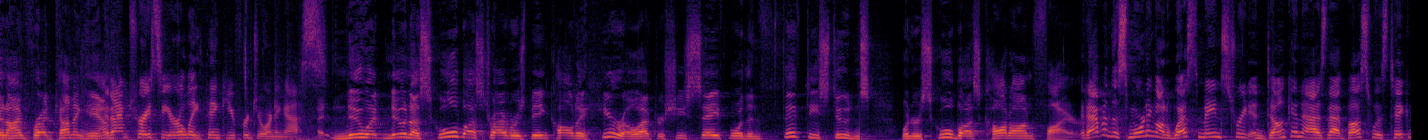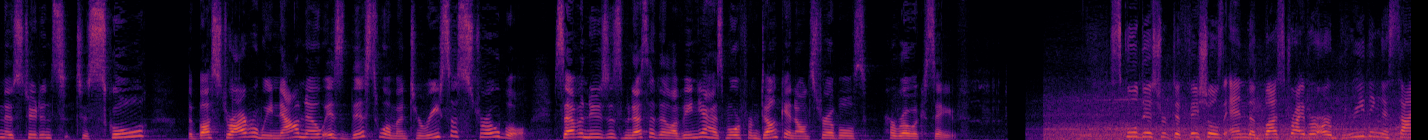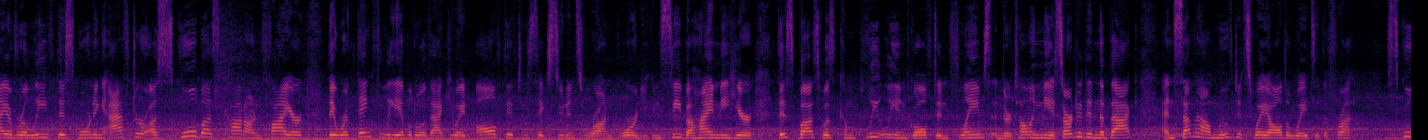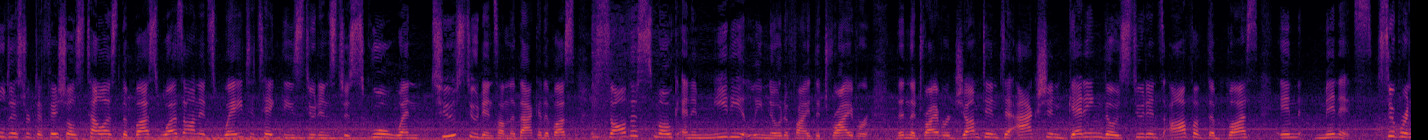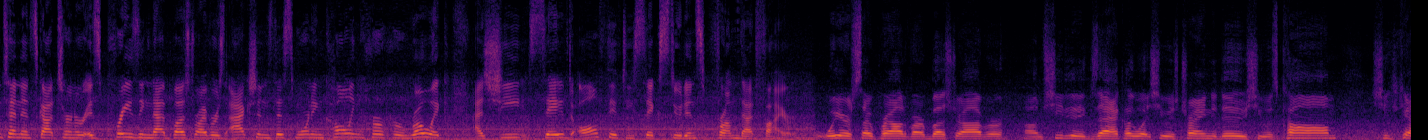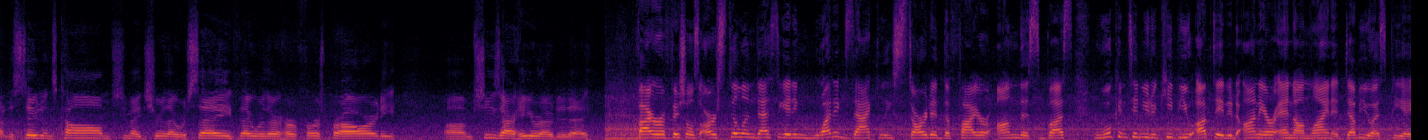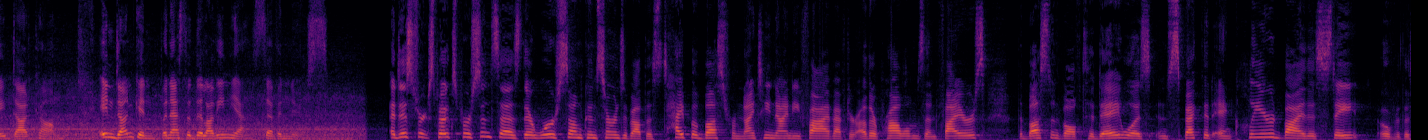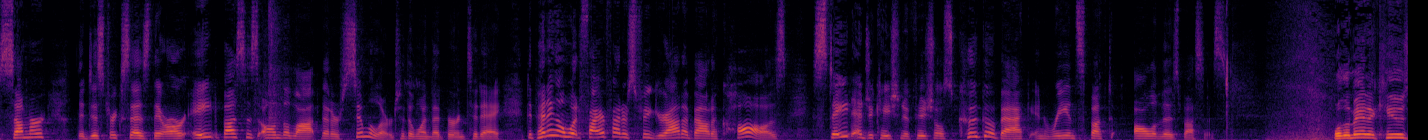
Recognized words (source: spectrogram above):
And I'm Fred Cunningham. And I'm Tracy Early. Thank you for joining us. New at noon, a school bus driver is being called a hero after she saved more than 50 students when her school bus caught on fire. It happened this morning on West Main Street in Duncan as that bus was taking those students to school. The bus driver we now know is this woman, Teresa Strobel. 7 News' Vanessa de la Vina has more from Duncan on Strobel's heroic save. School district officials and the bus driver are breathing a sigh of relief this morning after a school bus caught on fire. They were thankfully able to evacuate all 56 students who were on board. You can see behind me here, this bus was completely engulfed in flames, and they're telling me it started in the back and somehow moved its way all the way to the front. School district officials tell us the bus was on its way to take these students to school when two students on the back of the bus saw the smoke and immediately notified the driver. Then the driver jumped into action, getting those students off of the bus in minutes. Superintendent Scott Turner is praising that bus driver's actions this morning, calling her heroic as she saved all 56 students from that fire. We are so proud of our bus driver. Um, she did exactly what she was trained to do. She was calm. She kept the students calm. She made sure they were safe. They were their, her first priority. Um, she's our hero today. Fire officials are still investigating what exactly started the fire on this bus, and we'll continue to keep you updated on air and online at WSPA.com. In Duncan, Vanessa de la Vina, 7 News. A district spokesperson says there were some concerns about this type of bus from 1995 after other problems and fires. The bus involved today was inspected and cleared by the state over the summer. The district says there are eight buses on the lot that are similar to the one that burned today. Depending on what firefighters figure out about a cause, state education officials could go back and re-inspect all of those buses. Well, the man accused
